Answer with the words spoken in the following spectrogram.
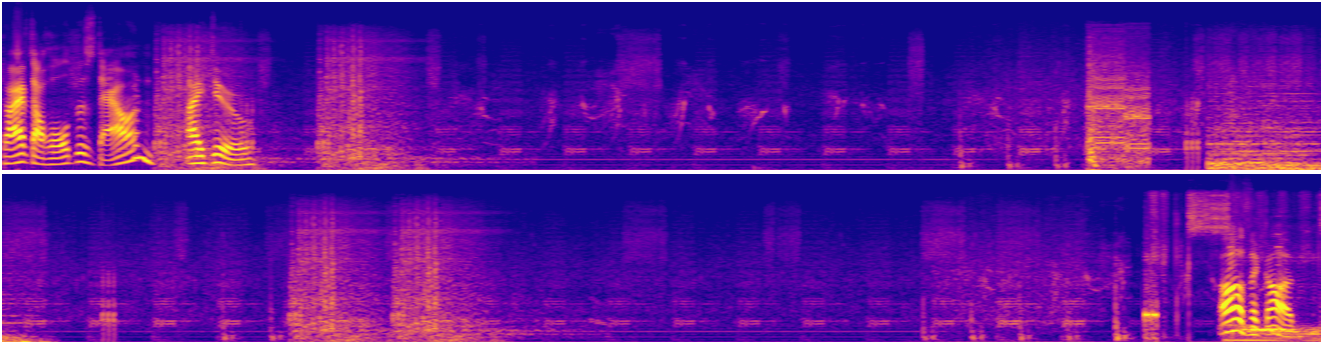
Do I have to hold this down? I do. Oh, thank God.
